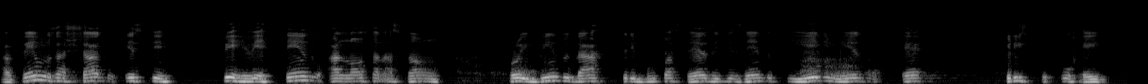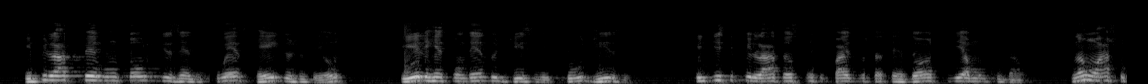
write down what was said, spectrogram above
Havemos achado este pervertendo a nossa nação, proibindo dar tributo a César e dizendo que ele mesmo é Cristo, o Rei. E Pilatos perguntou-lhe, dizendo: Tu és rei dos judeus? E ele respondendo, disse-lhe: Tu dizes. E disse Pilatos aos principais dos sacerdotes e à multidão: não acho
